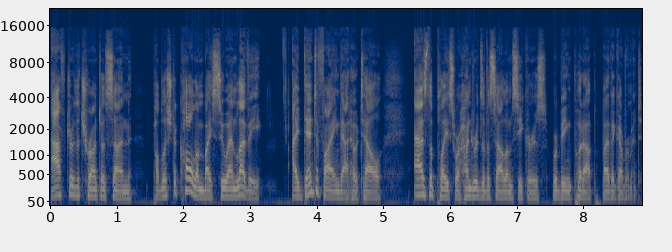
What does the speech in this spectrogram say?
after the Toronto Sun published a column by Sue Ann Levy identifying that hotel as the place where hundreds of asylum seekers were being put up by the government.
